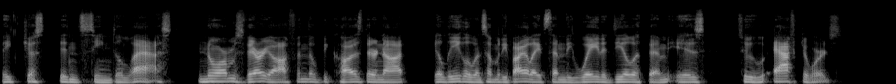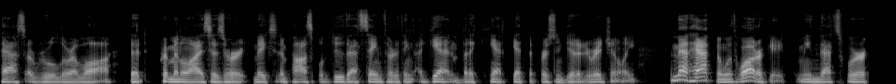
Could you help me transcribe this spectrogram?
They just didn't seem to last. Norms very often, though, because they're not illegal when somebody violates them, the way to deal with them is to afterwards pass a rule or a law that criminalizes or makes it impossible to do that same sort of thing again, but it can't get the person who did it originally. And that happened with Watergate. I mean, that's where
